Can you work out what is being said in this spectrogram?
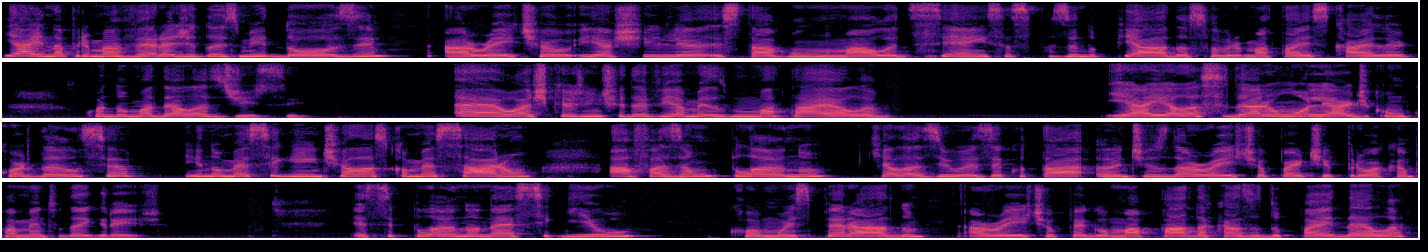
e aí, na primavera de 2012, a Rachel e a Sheila estavam numa aula de ciências fazendo piada sobre matar a Skyler, quando uma delas disse: É, eu acho que a gente devia mesmo matar ela. E aí elas se deram um olhar de concordância e no mês seguinte elas começaram a fazer um plano que elas iam executar antes da Rachel partir para o acampamento da igreja. Esse plano, né, seguiu como esperado. A Rachel pegou uma pá da casa do pai dela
